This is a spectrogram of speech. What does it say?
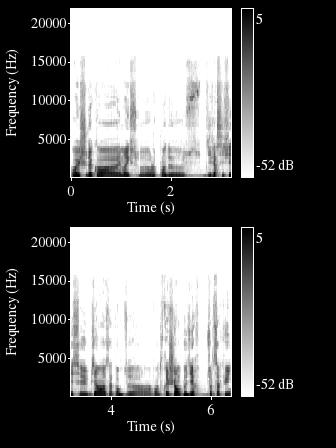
oui, je suis d'accord, euh, Emmerich, sur le point de diversifier, c'est bien, ça apporte un vent de fraîcheur, on peut dire, sur le circuit.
